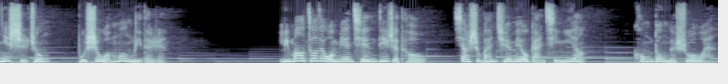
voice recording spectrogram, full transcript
你始终不是我梦里的人。”李茂坐在我面前，低着头，像是完全没有感情一样，空洞的说完。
